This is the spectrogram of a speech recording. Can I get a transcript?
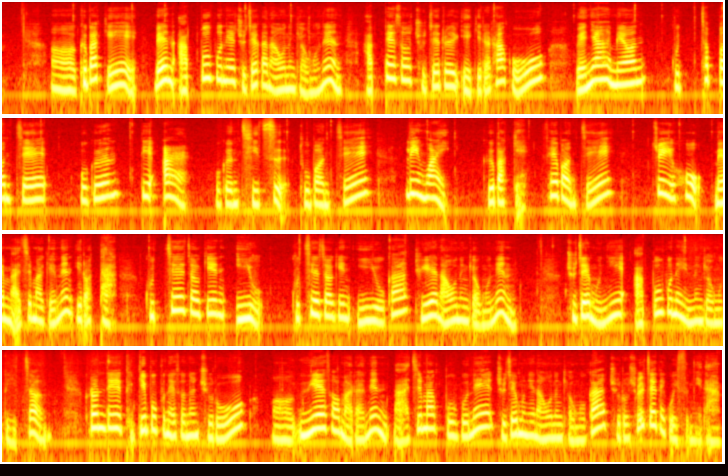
어, 그 밖에 맨 앞부분의 주제가 나오는 경우는 앞에서 주제를 얘기를 하고 왜냐하면 구- 첫 번째 혹은 第二 혹은 其次두 번째 另外 그 밖에 세 번째 最后 맨 마지막에는 이렇다. 구체적인 이유, 구체적인 이유가 뒤에 나오는 경우는 주제문이 앞부분에 있는 경우도 있죠. 그런데 듣기 부분에서는 주로 어, 위에서 말하는 마지막 부분에 주제문이 나오는 경우가 주로 출제되고 있습니다.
